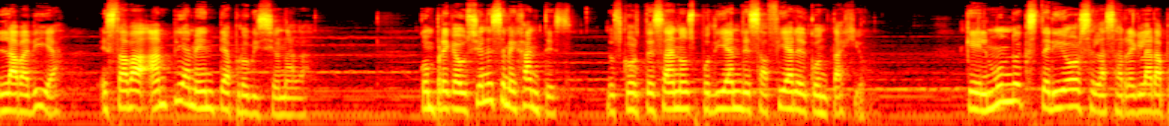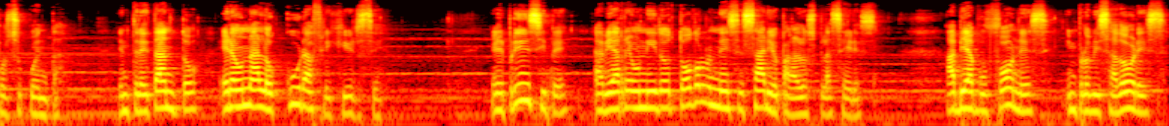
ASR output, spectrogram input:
La abadía estaba ampliamente aprovisionada. Con precauciones semejantes, los cortesanos podían desafiar el contagio que el mundo exterior se las arreglara por su cuenta. Entretanto, era una locura afligirse. El príncipe había reunido todo lo necesario para los placeres. Había bufones, improvisadores,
